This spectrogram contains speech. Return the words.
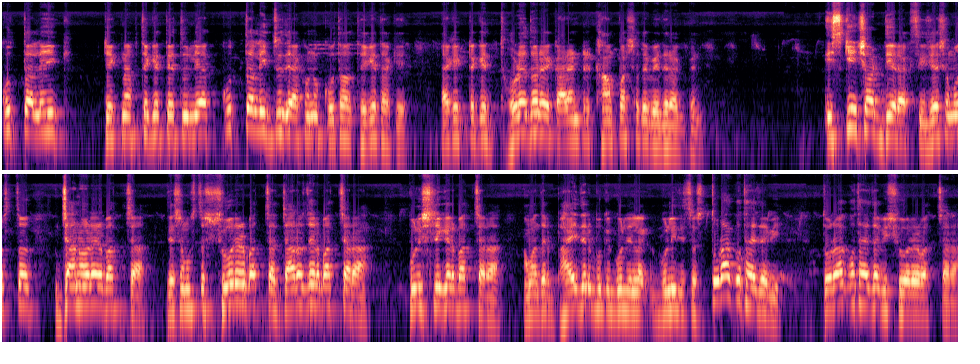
কুত্তা লীগ টেকনাফ থেকে তেঁতুলিয়া কুত্তা যদি এখনও কোথাও থেকে থাকে এক একটাকে ধরে ধরে কারেন্টের খাম্পার সাথে বেঁধে রাখবেন। স্ক্রিনশট দিয়ে রাখছি, যে সমস্ত জানোয়ারের বাচ্চা, যে সমস্ত শুয়োরের বাচ্চা, জারজের বাচ্চারা, পুলিশ লীগের বাচ্চারা, আমাদের ভাইদের বুকে গুলি গুলি দিচ্ছিস, তোরা কোথায় যাবি? তোরা কোথায় যাবি শুয়োরের বাচ্চারা?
